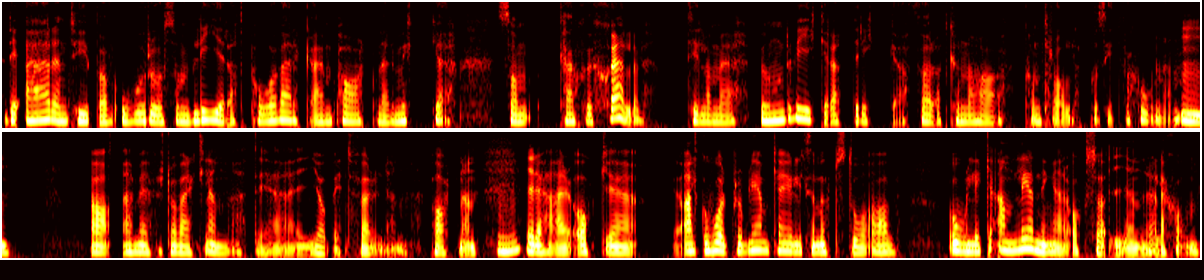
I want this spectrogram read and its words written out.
Det är en typ av oro som blir att påverka en partner mycket, som kanske själv till och med undviker att dricka för att kunna ha kontroll på situationen. Mm. Ja, men jag förstår verkligen att det är jobbigt för den partnern Mm. i det här. Och eh, alkoholproblem kan ju liksom uppstå av olika anledningar också i en relation.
